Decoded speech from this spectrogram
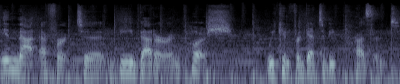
in that effort to be better and push, we can forget to be present.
